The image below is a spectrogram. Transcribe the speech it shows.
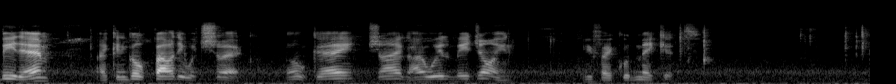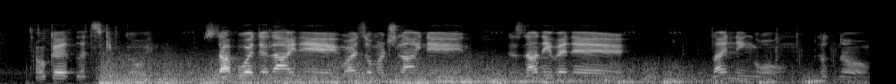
beat him, I can go party with Shrek. Okay, Shrek, I will be joined. If I could make it. Okay, let's keep going. Stop with the lightning! Why so much lightning? There's not even a lightning room. Don't know.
